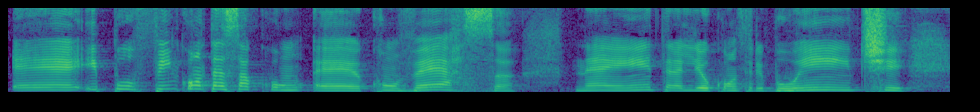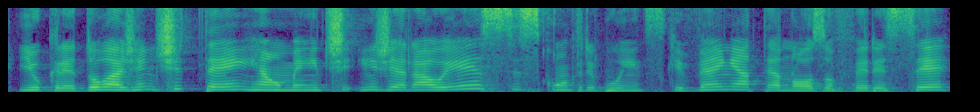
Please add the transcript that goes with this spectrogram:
É, e, por fim, quanto a essa con, é, conversa né, entre ali o contribuinte e o credor, a gente tem realmente, em geral, esses contribuintes que vêm até nós oferecer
